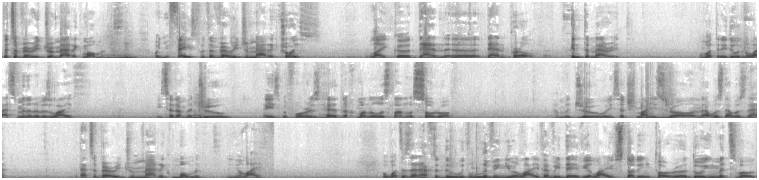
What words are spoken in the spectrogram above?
That's a very dramatic moment. When you're faced with a very dramatic choice, like uh, Dan, uh, Dan Pearl, intermarried. And what did he do in the last minute of his life? He said, I'm a Jew, and he's before his head, Rahman al Islam was sewed off. I'm a Jew, and he said Shema Yisrael, and that was that. Was that. But that's a very dramatic moment in your life. But what does that have to do with living your life every day of your life, studying Torah, doing mitzvot,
